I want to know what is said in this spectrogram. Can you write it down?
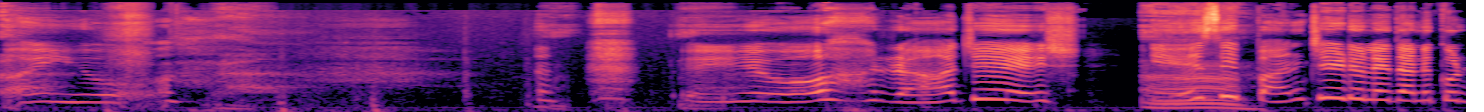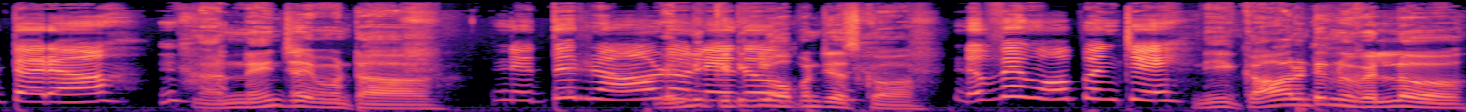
అయ్యో. అయ్యో రాజేష్ ఏసీ పని చేయడం లేదనుకుంటారా నన్నేం చేయమంటావు నిద్ర రావడం లేదు. ఓపెన్ చేసుకో. నువ్వే ఓపెన్ చేయి. నీకు కావాలంటే నువ్వు వెళ్ళు.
